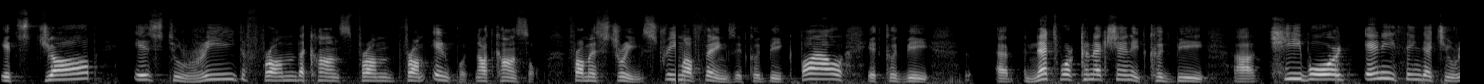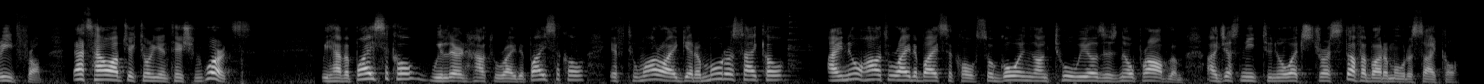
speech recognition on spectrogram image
Its job is to read from the cons from, from input, not console, from a stream, stream of things. It could be file, it could be a network connection, it could be a keyboard, anything that you read from. That's how object orientation works. We have a bicycle, we learn how to ride a bicycle. If tomorrow I get a motorcycle, I know how to ride a bicycle, so going on two wheels is no problem. I just need to know extra stuff about a motorcycle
